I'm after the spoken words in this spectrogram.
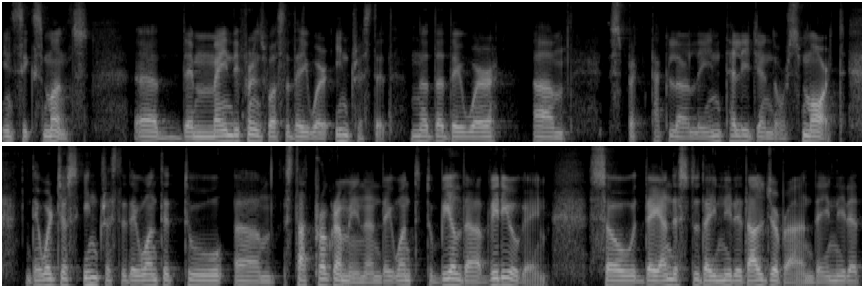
in six months uh, the main difference was that they were interested not that they were um, spectacularly intelligent or smart. They were just interested. They wanted to um, start programming and they wanted to build a video game. So they understood they needed algebra and they needed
